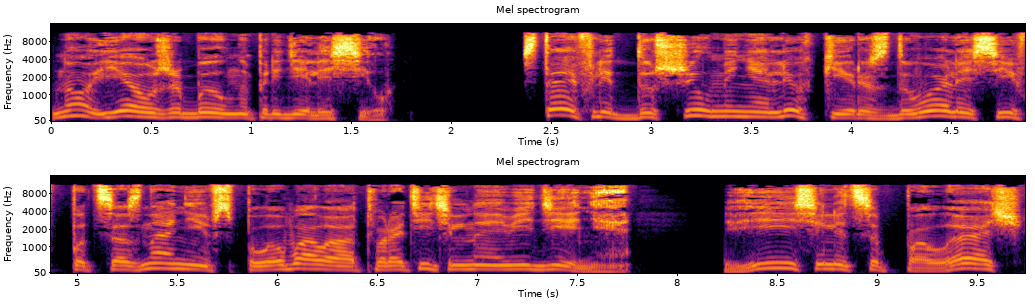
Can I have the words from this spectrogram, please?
Но я уже был на пределе сил. Стайфлет душил меня, легкие раздувались, и в подсознании всплывало отвратительное видение. Виселица, палач.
